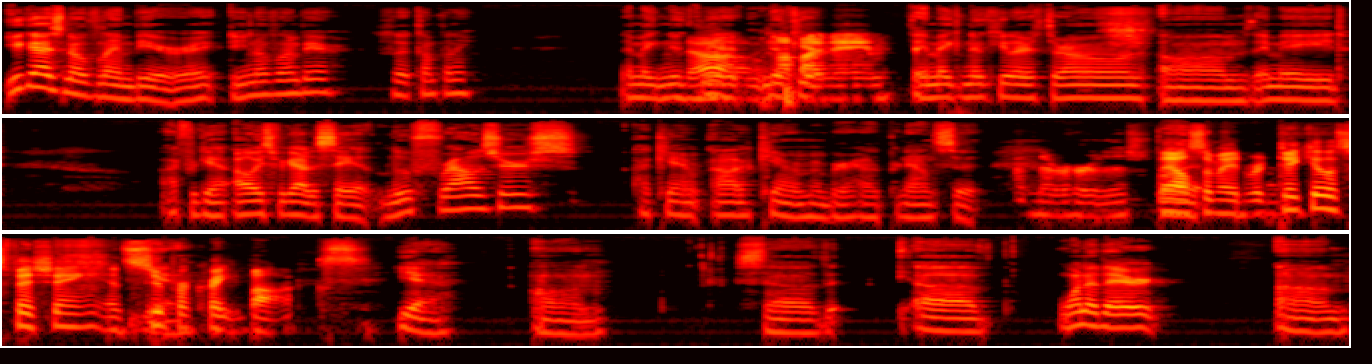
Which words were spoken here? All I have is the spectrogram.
You guys know Vlambeer, right? Do you know Vlambeer? The company. They make nuclear. No, Not by name. they make nuclear throne. Um, they made. I forget. I always forgot to say it. Luftrausers. I can't. I can't remember how to pronounce it. I've never heard of this. They but- also made ridiculous fishing and super Yeah. crate box. Yeah. Um. So, the, uh, one of their, um,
